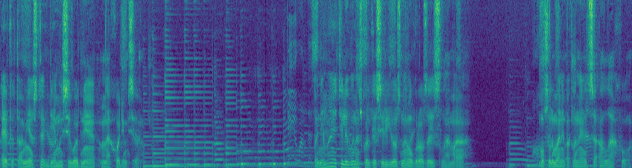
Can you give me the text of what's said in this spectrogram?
Это то место, где мы сегодня находимся. Понимаете ли вы, насколько серьезна угроза ислама? Мусульмане поклоняются Аллаху,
